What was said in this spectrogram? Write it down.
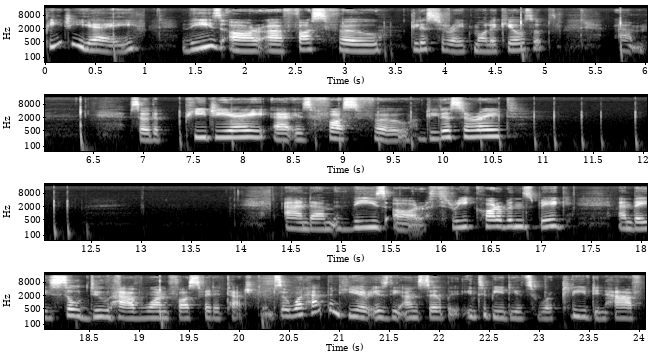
PGA, these are phospho glycerate molecules. Um, so the PGA uh, is phosphoglycerate. And um, these are three carbons big and they still do have one phosphate attached to them. So what happened here is the unstable intermediates were cleaved in half.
